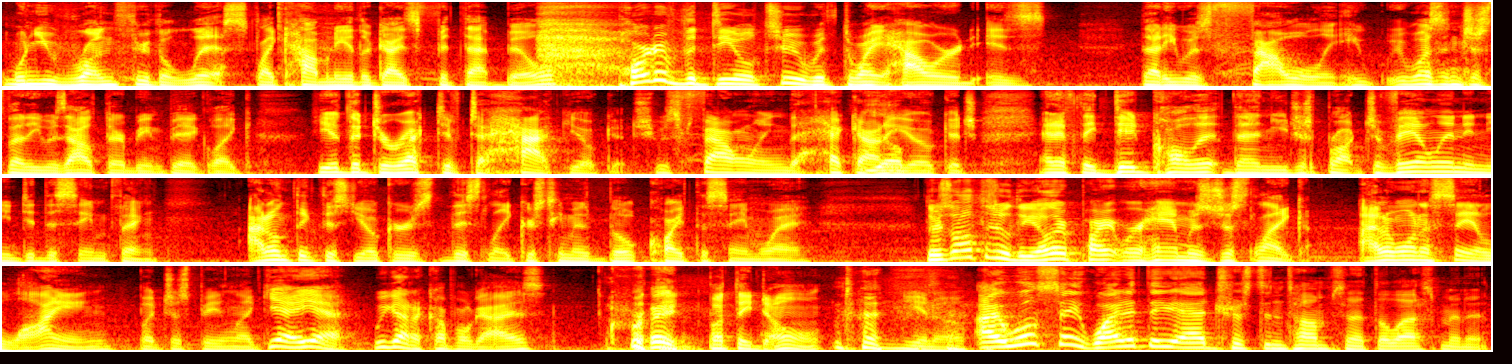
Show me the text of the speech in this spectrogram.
when you run through the list, like how many of the guys fit that bill. Part of the deal too with Dwight Howard is that he was fouling. He, it wasn't just that he was out there being big. Like he had the directive to hack Jokic. He was fouling the heck out Yep. of Jokic. And if they did call it, then you just brought JaVale in and you did the same thing. I don't think this Jokers, this Lakers team is built quite the same way. There's also the other part where Ham was just like, I don't want to say lying, but just being like, yeah, yeah, we got a couple guys, but, they, Right. but they don't. You know, I will say, why did they add Tristan Thompson at the last minute?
